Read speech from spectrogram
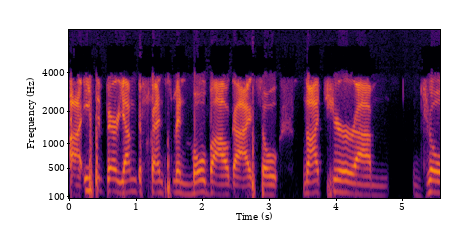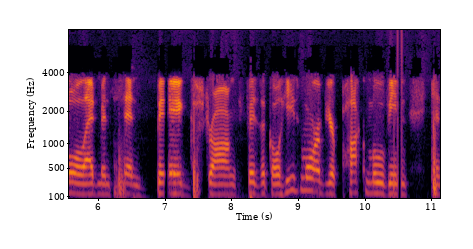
Uh, Ethan Bear, young defenseman, mobile guy. So not your um, Joel Edmundson, big, strong, physical. He's more of your puck moving, can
